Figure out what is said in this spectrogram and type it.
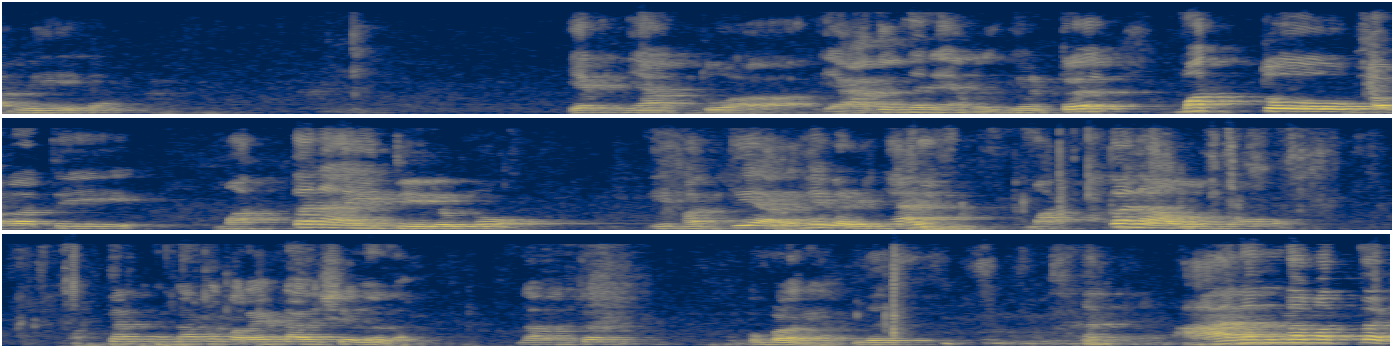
അറിയുക. യജ്ഞാത്വ. യാതൊന്നിനെ അറിഞ്ഞിട്ട് മത്തോ ഭവതി മത്തനായിത്തീരുന്നു. ഈ ഭക്തി അറിഞ്ഞു കഴിഞ്ഞാൽ മത്തനാവുന്നു. മത്തൻ എന്താണെന്ന് പറയേണ്ട ആവശ്യമില്ലല്ലോ. എന്താ മത്തൻ കുമ്പളങ്ങ. ഇത് ആനന്ദമത്തൻ.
